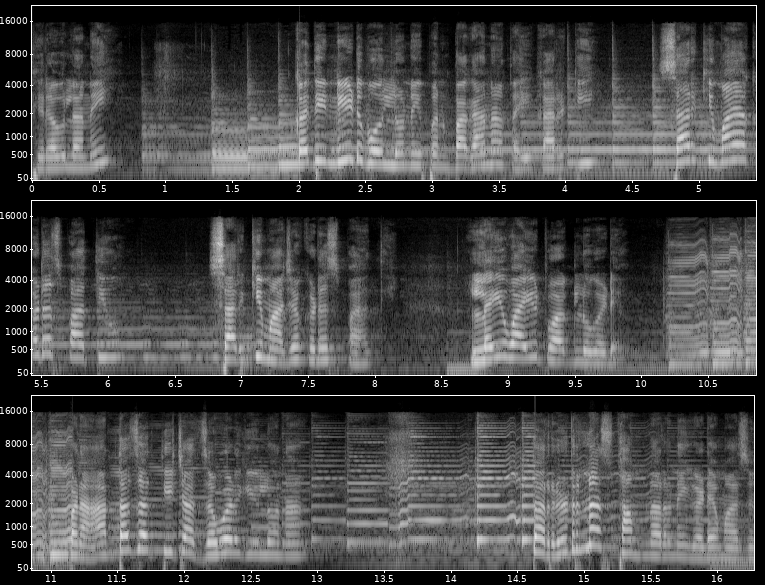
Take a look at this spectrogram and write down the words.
फिरवला नाही कधी नीट बोललो नाही पण बघा ना ताई कार्टी सारखी मायाकडेच पाहती हो सारखी माझ्याकडेच पाहती. लई वाईट वागलो गड्या. पण आता जर तिच्या जवळ गेलो ना तर रडणंच थांबणार नाही गड्या माझं.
